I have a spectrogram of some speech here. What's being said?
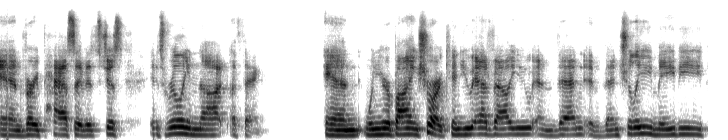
and very passive. It's just, it's really not a thing. And when you're buying, sure, can you add value and then eventually, maybe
